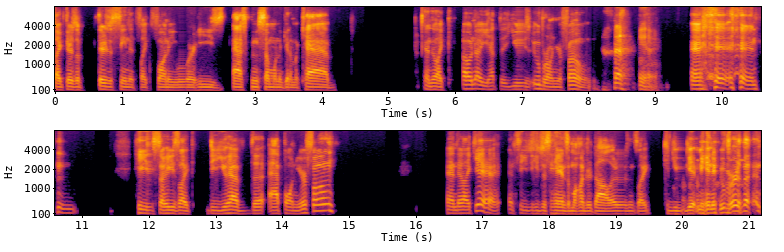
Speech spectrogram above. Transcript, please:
like there's a there's a scene that's like funny where he's asking someone to get him a cab and they're like oh no you have to use uber on your phone yeah. and he so he's like do you have the app on your phone and they're like yeah and so he he just hands him a hundred dollars and it's like can you get me an uber then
